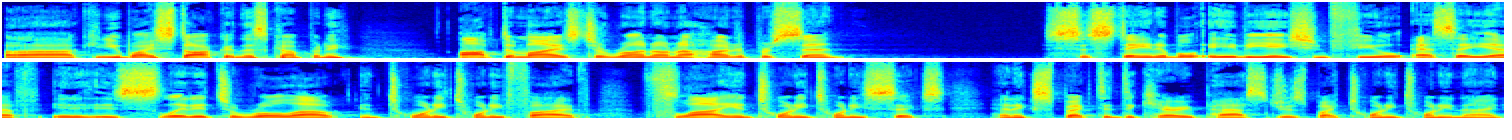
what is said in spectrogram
Uh, can you buy stock in this company? Optimized to run on 100% Sustainable Aviation Fuel, SAF, is slated to roll out in 2025, fly in 2026, and expected to carry passengers by 2029.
